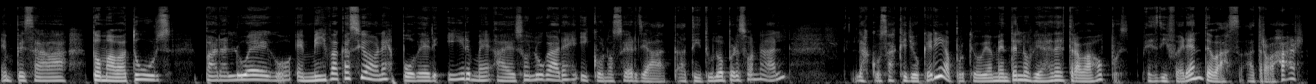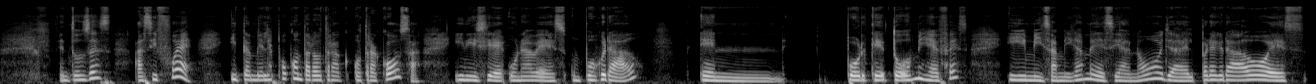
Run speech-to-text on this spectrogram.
empezaba, tomaba tours para luego en mis vacaciones poder irme a esos lugares y conocer ya a título personal las cosas que yo quería, porque obviamente en los viajes de trabajo pues es diferente, vas a trabajar. Entonces, así fue. Y también les puedo contar otra, otra cosa. Inicié una vez un posgrado en porque todos mis jefes y mis amigas me decían, no, ya el pregrado es,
